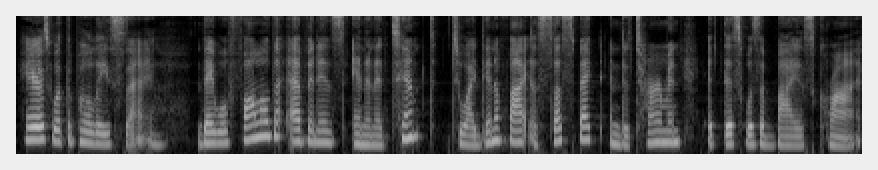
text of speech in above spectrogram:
Here's what the police say they will follow the evidence in an attempt to identify a suspect and determine if this was a biased crime.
